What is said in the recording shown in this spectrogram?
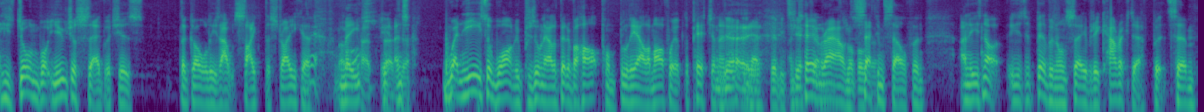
he's done what you just said, which is the goalie's outside the striker. made, that's it, and when he's the one who presumably had a bit of a heart pump, bloody hell, I'm halfway up the pitch, and then Yeah, he, you know, yeah. He and chip turn down round and set himself, and and he's not, he's a bit of an unsavoury character, but um,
